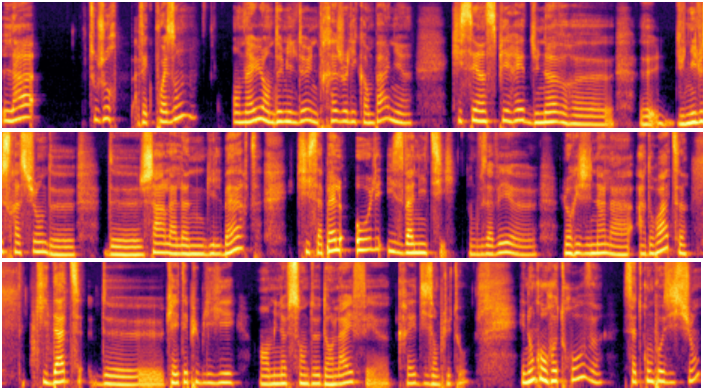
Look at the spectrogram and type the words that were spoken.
Là, toujours avec Poison, on a eu en 2002 une très jolie campagne qui s'est inspirée d'une œuvre, euh, euh, d'une illustration de, de Charles Allen Gilbert qui s'appelle All is Vanity. Donc vous avez euh, l'original à, droite qui date de, qui a été publié en 1902 dans Life et créé dix ans plus tôt. Et donc on retrouve cette composition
